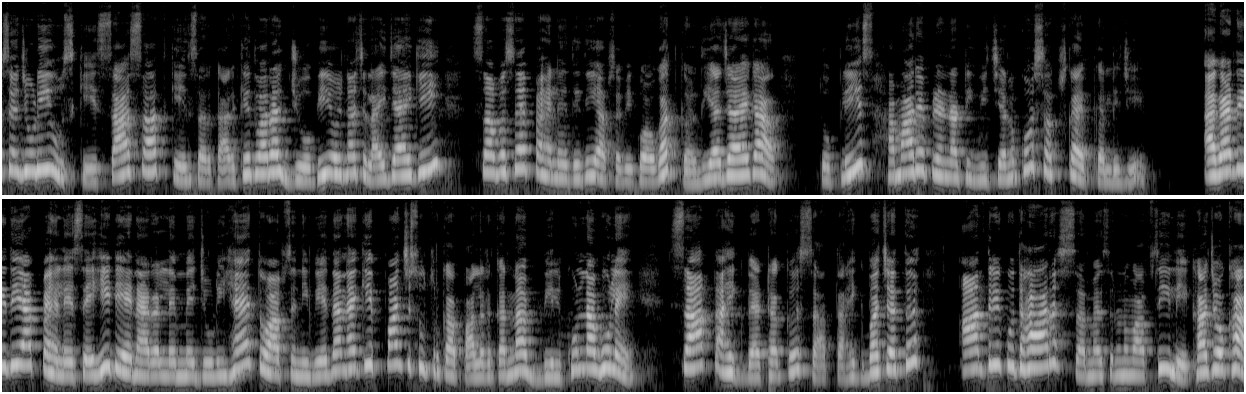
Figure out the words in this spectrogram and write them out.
से जुड़ी, उसके साथ साथ केंद्र सरकार के द्वारा जो भी योजना चलाई जाएगी, सबसे पहले दीदी आप सभी को अवगत कर दिया जाएगा। तो प्लीज़ हमारे प्रेरणा टीवी चैनल को सब्सक्राइब कर लीजिए। अगर दीदी आप पहले से ही D N R L M में जुड़ी हैं तो आपसे निवेदन है कि पंच सूत्र का पालन करना बिल्कुल ना भूलें। साप्ताहिक बैठक, साप्ताहिक बचत, आंतरिक उधार, समय ऋण वापसी, लेखा जोखा,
